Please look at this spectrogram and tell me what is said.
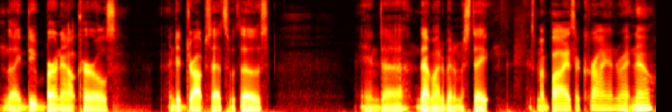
like do burnout curls and did drop sets with those. And uh that might have been a mistake cuz my buys are crying right now.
